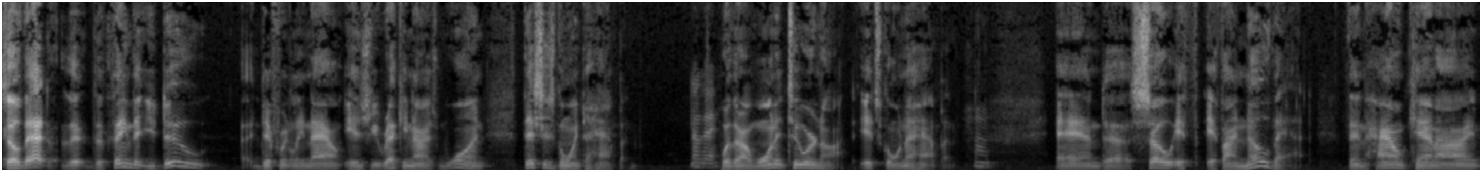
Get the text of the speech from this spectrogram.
so that the the thing that you do differently now is you recognize one, this is going to happen. Okay. Whether I want it to or not, it's going to happen. Hmm. And uh, so if if I know that, then how can I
